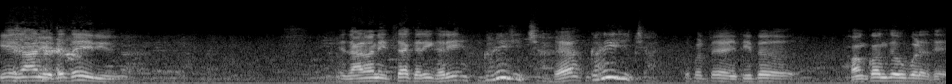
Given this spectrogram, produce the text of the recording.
એ જાણ્યું એટલે થઈ રહ્યું. એ જાણવાની ઈચ્છા કરી ખરી? ઘણી જ ઈચ્છા. હે? ઘણી જ ઈચ્છા. પણ તે અહીંથી તો હોંગકોંગ જવું પડે છે.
